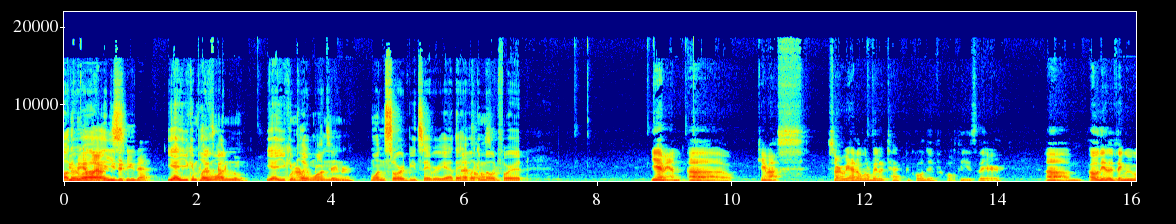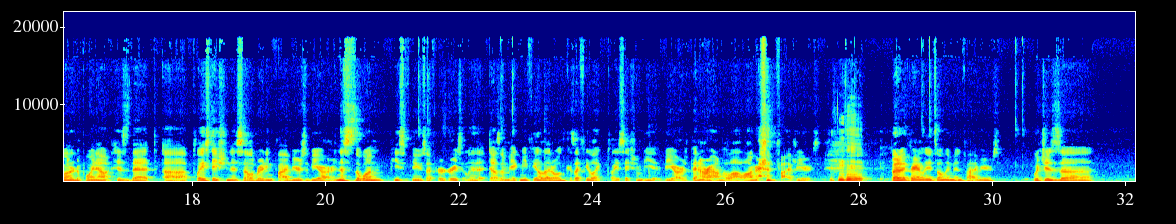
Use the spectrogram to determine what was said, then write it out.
do they allow you to do that? yeah you can play one cool. yeah you can One play one one sword beat saber yeah they have That's like a mode for it Yeah, man. Uh, Kamas, sorry, we had a little bit of technical difficulties there. Um, oh, the other thing we wanted to point out is that uh, PlayStation is celebrating five years of VR, and this is the one piece of news I've heard recently that doesn't make me feel that old because I feel like PlayStation VR has been around a lot longer than five years, but apparently it's only been five years, which is uh,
